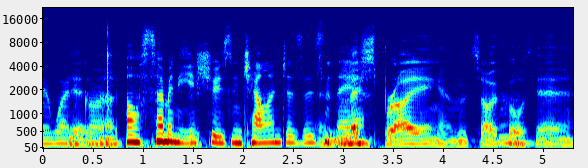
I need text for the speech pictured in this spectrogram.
Yeah, way to go. no, Oh, so many Absolutely. issues and challenges, isn't and there? less spraying and so forth. Yeah.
